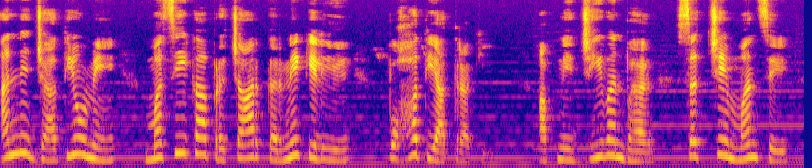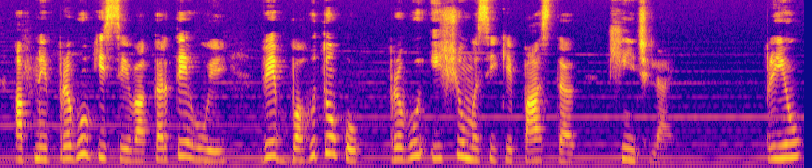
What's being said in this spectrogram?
अन्य जातियों में मसीह का प्रचार करने के लिए बहुत यात्रा की। अपने जीवन भर सच्चे मन से अपने प्रभु की सेवा करते हुए वे बहुतों को प्रभु यीशु मसीह के पास तक खींच लाए। प्रियो,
